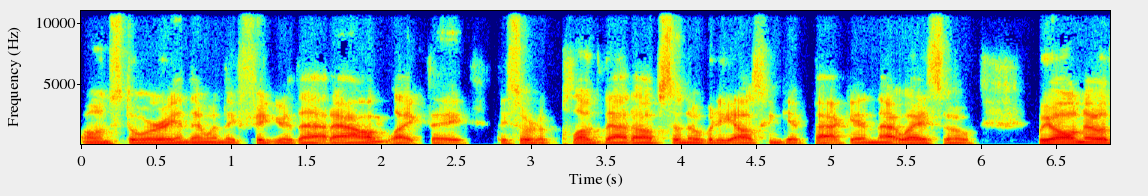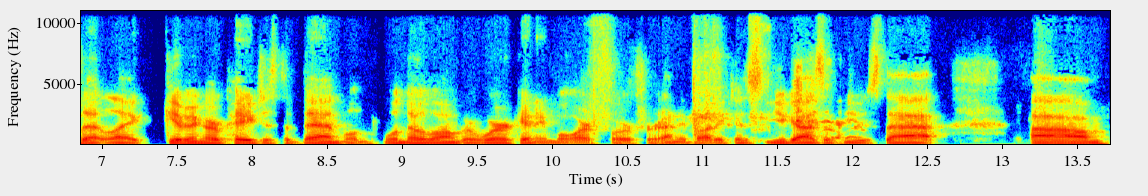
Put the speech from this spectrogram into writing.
own story. And then when they figure that out mm-hmm. like they they sort of plug that up so nobody else can get back in that way. So we all know that like giving our pages to ben will will no longer work anymore for for anybody because you guys have used that. Um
